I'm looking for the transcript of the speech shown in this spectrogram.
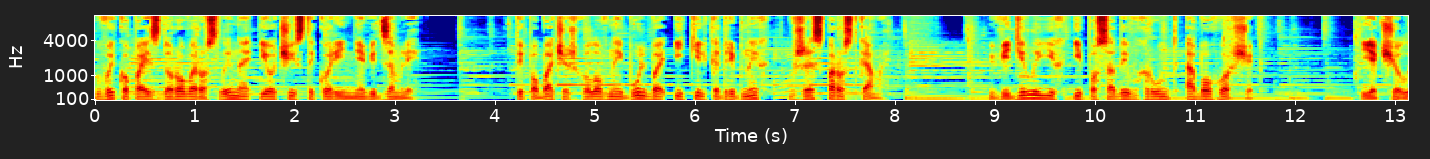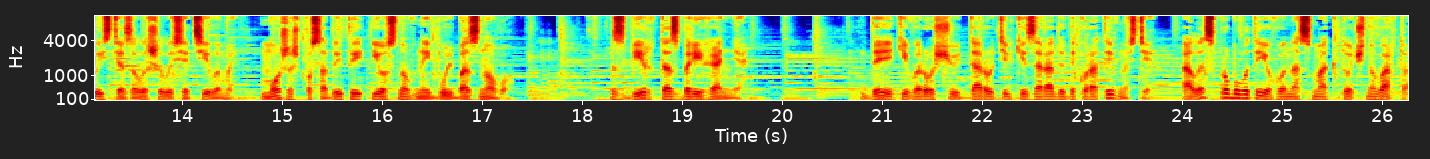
Викопай здорове рослина і очисти коріння від землі. Ти побачиш головний бульба і кілька дрібних вже з паростками. Відділи їх і посади в ґрунт або горщик. Якщо листя залишилися цілими, можеш посадити і основний бульба знову. Збір та зберігання. Деякі вирощують таро тільки заради декоративності, але спробувати його на смак точно варто.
